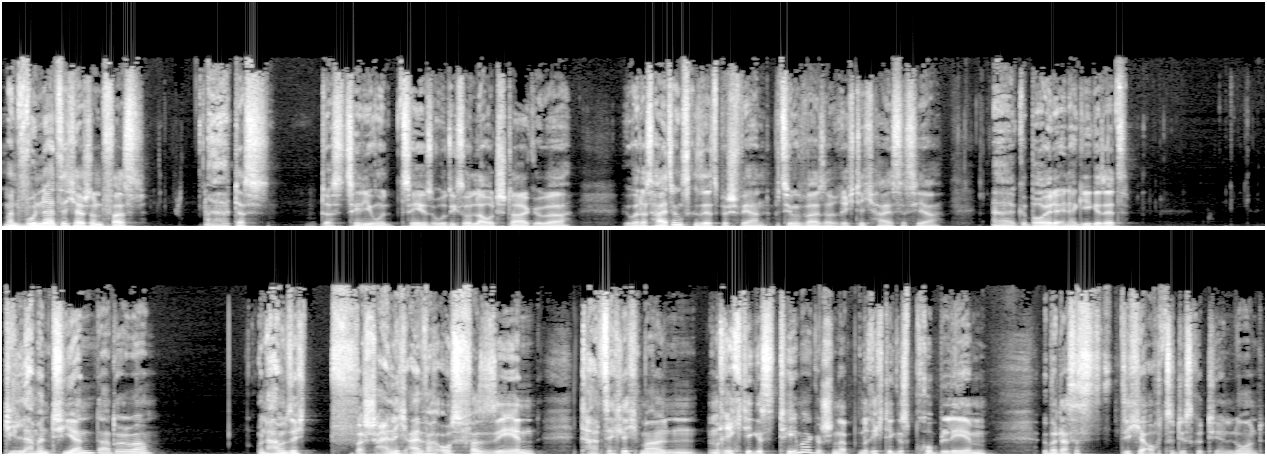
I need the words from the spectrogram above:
Man wundert sich ja schon fast, äh, dass, dass CDU und CSU sich so lautstark über, über das Heizungsgesetz beschweren, beziehungsweise richtig heißt es ja äh, Gebäudeenergiegesetz. Die lamentieren darüber und haben sich wahrscheinlich einfach aus Versehen tatsächlich mal ein, ein richtiges Thema geschnappt, ein richtiges Problem, über das es sich ja auch zu diskutieren lohnt.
